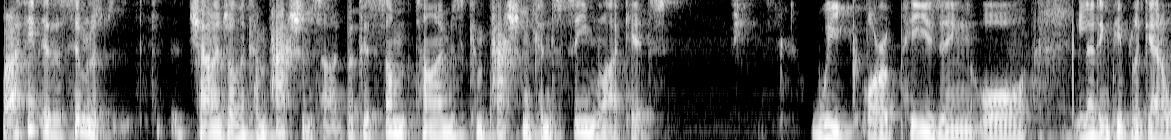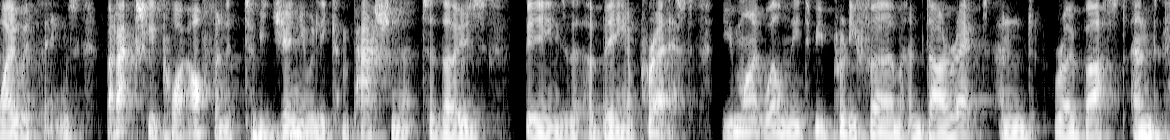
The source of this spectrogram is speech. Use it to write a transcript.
But I think there's a similar th- challenge on the compassion side because sometimes compassion can seem like it's weak or appeasing or letting people get away with things. But actually, quite often, to be genuinely compassionate to those beings that are being oppressed, you might well need to be pretty firm and direct and robust. And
